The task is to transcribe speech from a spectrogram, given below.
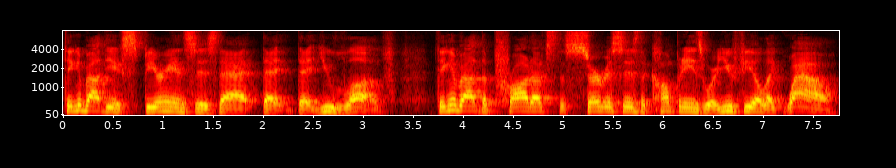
Think about the experiences that, that, that you love. Think about the products, the services, the companies where you feel like, wow,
